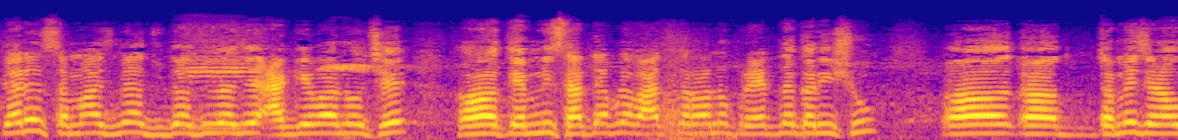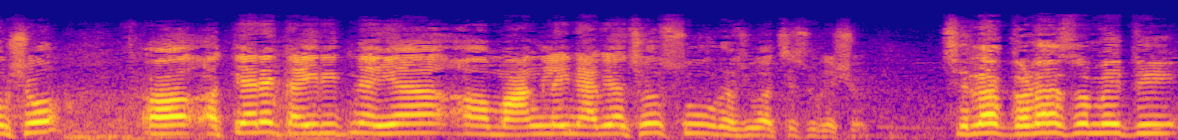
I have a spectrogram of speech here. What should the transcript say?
ત્યારે સમાજના જુદા જુદા જે આગેવાનો છે તેમની સાથે આપણે વાત કરવાનો પ્રયત્ન કરીશું. તમે જણાવશો અત્યારે કઈ રીતના અહીંયા માંગ લઈને આવ્યા છો? શું રજૂઆત છે? શું છેલ્લા ઘણા સમયથી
